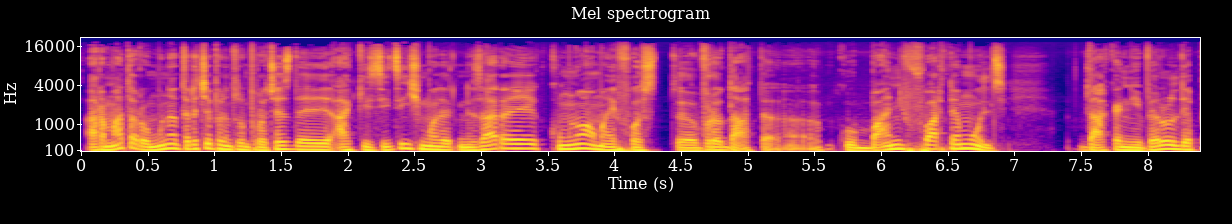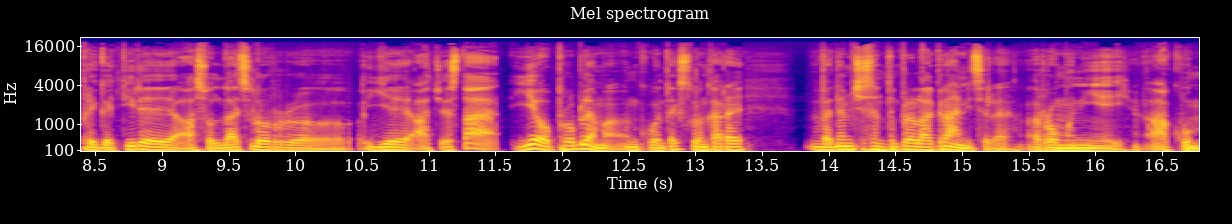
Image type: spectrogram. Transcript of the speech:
Armata română trece printr-un proces de achiziții și modernizare cum nu a mai fost uh, vreodată, uh, cu bani foarte mulți. Dacă nivelul de pregătire a soldaților uh, e acesta, e o problemă în contextul în care vedem ce se întâmplă la granițele României acum.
